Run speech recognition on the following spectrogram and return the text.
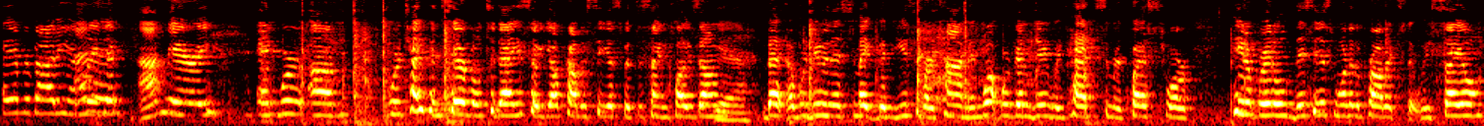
Hey everybody, I'm Hey, Linda, I'm Mary. and we're um we're taping several today, so y'all probably see us with the same clothes on. Yeah. But uh, we're doing this to make good use of our time, and what we're going to do, we've had some requests for peanut brittle. This is one of the products that we sell,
